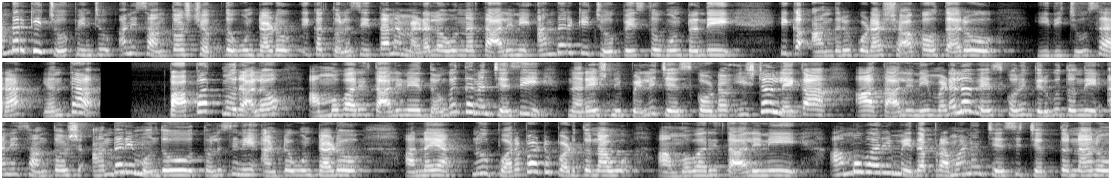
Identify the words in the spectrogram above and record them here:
అందరికీ చూపించు అని సంతోష్ చెప్తూ ఉంటాడు. ఇక తులసి తన మెడలో ఉన్న తాలిని అందరికీ చూపిస్తూ ఉంటుంది. ఇక అందరూ కూడా షాక్ అవుతారు. ఇది చూసారా? ఎంత పాపాత్మురాలో అమ్మవారి తాలినే దొంగతనం చేసి నరేష్ని పెళ్ళి చేసుకోవడం ఇష్టం లేక ఆ తాలిని మెడలో వేసుకొని తిరుగుతుంది అని సంతోష్ అందరి ముందు తులసిని అంటూ ఉంటాడు. అన్నయ్య నువ్వు పొరపాటు పడుతున్నావు. అమ్మవారి తాలిని అమ్మవారి మీద ప్రమాణం చేసి చెప్తున్నాను.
